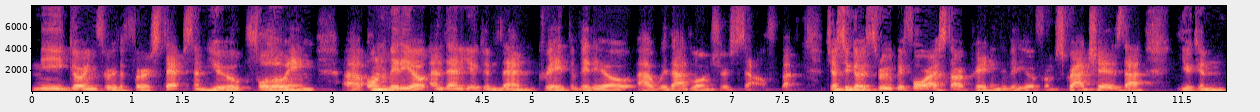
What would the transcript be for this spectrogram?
me going through the first steps and you following uh, on video, and then you can then create the video uh, with AdLaunch yourself. But just to go through before I start creating the video from scratch is that you can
